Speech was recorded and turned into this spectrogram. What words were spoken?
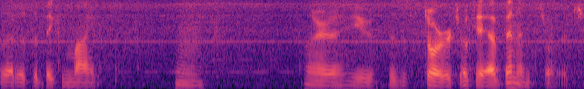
That is a big might. Hmm. Where are you? This is storage. Okay, I've been in storage.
